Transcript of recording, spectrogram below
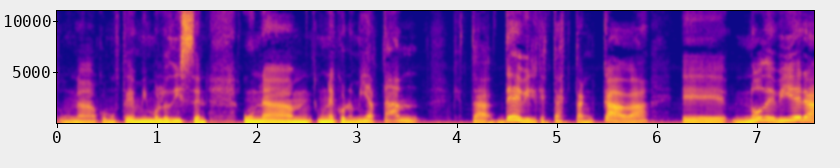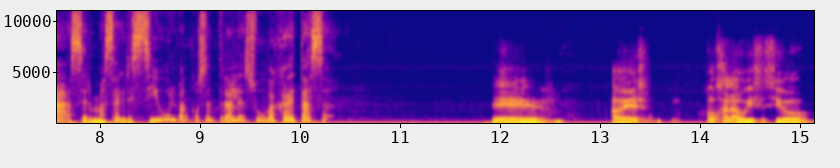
una, como ustedes mismos lo dicen, una, una economía tan que está débil, que está estancada, eh, ¿no debiera ser más agresivo el Banco Central en su baja de tasa? Eh, a ver, ojalá hubiese sido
